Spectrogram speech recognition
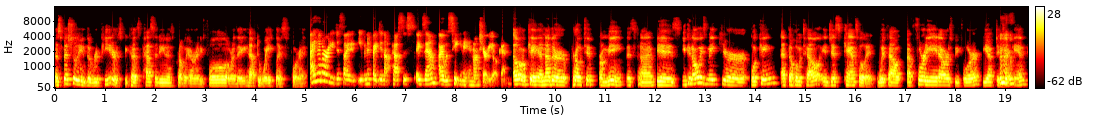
especially the repeaters because Pasadena is probably already full or they have to wait list for it. I had already decided even if I did not pass this exam, I was taking it in Ontario again. Oh, okay. Another pro tip from me this time is you can always make your booking at the hotel and just cancel it without uh, 48 hours before you have to check in.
